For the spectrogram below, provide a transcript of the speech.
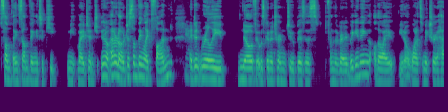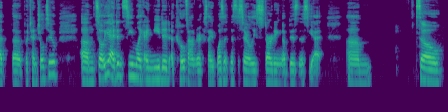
something something to keep me my attention you know i don't know just something like fun. Yeah. i didn't really know if it was going to turn into a business from the very beginning although i you know wanted to make sure it had the potential to. Um, so yeah it didn't seem like i needed a co-founder because i wasn't necessarily starting a business yet. Um, so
